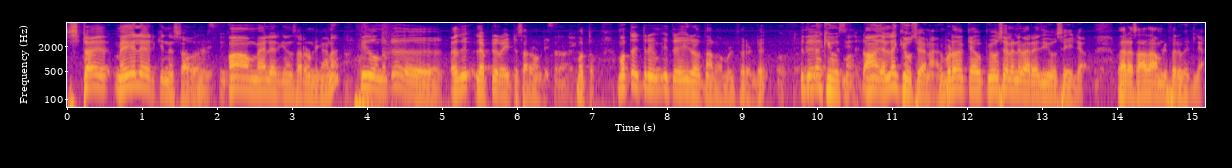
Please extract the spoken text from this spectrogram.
സ്റ്റ മേലെ ഇരിക്കുന്ന സറൗണ്ടിങ് ആ മേലെ ഇരിക്കുന്ന സറൗണ്ടിങ് ആണ്. ഇത് വന്നിട്ട് അത് ലെഫ്റ്റ് റൈറ്റ് സറൗണ്ടിങ് മൊത്തം. മൊത്തം ഇത്രയും ഇത്ര ഇരുപത്തിനാല് ആംബിൾഫയർ ഉണ്ട്. ഇത് ആ എല്ലാം ക്യൂസ് ചെയ്യണം ഇവിടെ ക്യൂസ് ചെയ്യലാണ് വേറെ ഇത് യൂസ് ചെയ്യില്ല. വേറെ സാധാ ആംബിൾഫയർ വരില്ല.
